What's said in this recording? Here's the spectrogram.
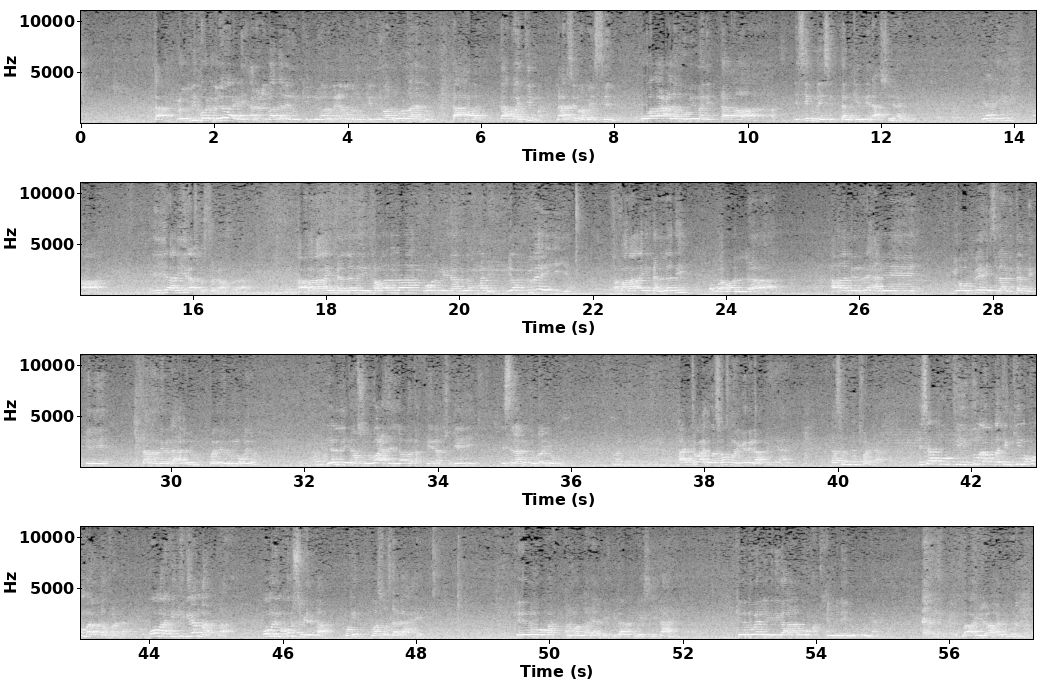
عبدي كل حلوة دي. أنا عبادة لنا ممكن نوانو معنا ممكن نوانو ورنا هنو تحبا تحبا يتم لا سمر بيسن هو أعلم بمن اتقى. يسيك ما يستن كنين عشيان يعني آه. يعني يناس بس تكافرا أفرأيت الذي تولى؟ ورمي دابو يحبي يحبي إياه أفرأيت الذي تولى؟ أما درح به يوم به إسلام تنك كلي ترى درح به ولد المغيرة يلي رسول وعد الله بتقتينا شجيه إسلامي توريوم هاي توعد وسوس مريقري لا هاي تسلم من فردا إذا قلت دوما ربة كي مكون مرتا فردا ومرا كي جرام مرتا ومرا مكون سجلتا وقت وسوس هذا حي كيرو وقت أنا والله يا بي قال كويسي تاني كيرو يلي دي قال أنا وقت حين من يكون يعني لا إله إلا الله.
